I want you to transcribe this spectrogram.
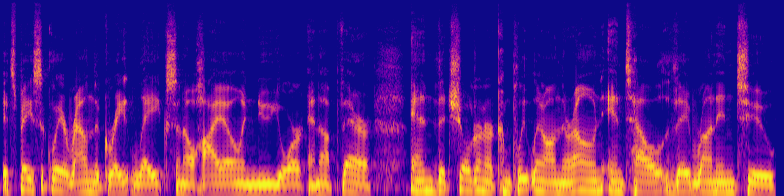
It's basically around the Great Lakes in Ohio and New York and up there. And the children are completely on their own until they run into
